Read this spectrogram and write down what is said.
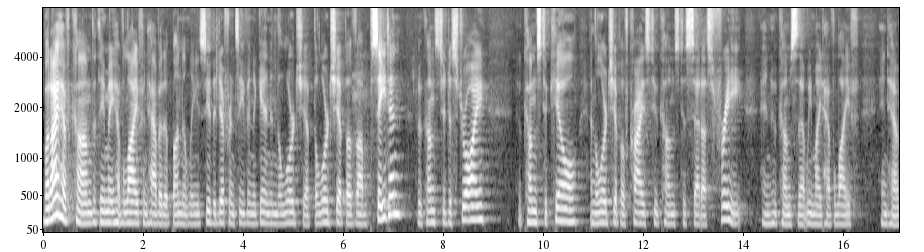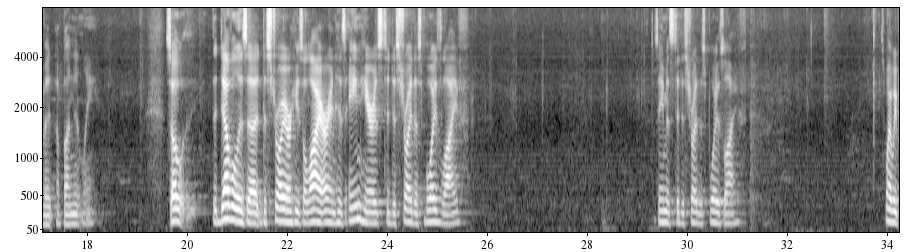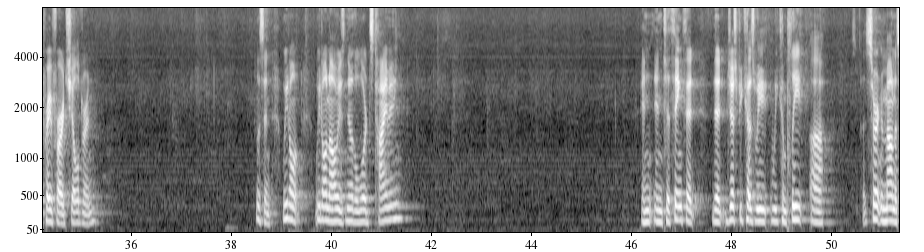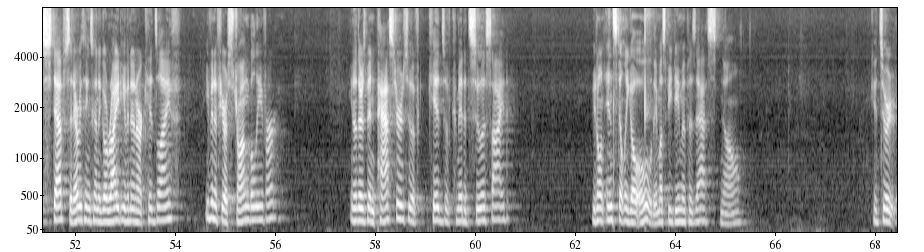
But I have come that they may have life and have it abundantly. You see the difference even again in the lordship. The lordship of um, Satan, who comes to destroy, who comes to kill, and the lordship of Christ, who comes to set us free and who comes that we might have life and have it abundantly. So the devil is a destroyer, he's a liar, and his aim here is to destroy this boy's life. His aim is to destroy this boy's life. That's why we pray for our children. Listen, we don't, we don't always know the Lord's timing. And, and to think that, that just because we, we complete uh, a certain amount of steps, that everything's going to go right, even in our kids' life, even if you're a strong believer. You know, there's been pastors who have kids who have committed suicide. You don't instantly go, oh, they must be demon possessed. No. Kids are,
